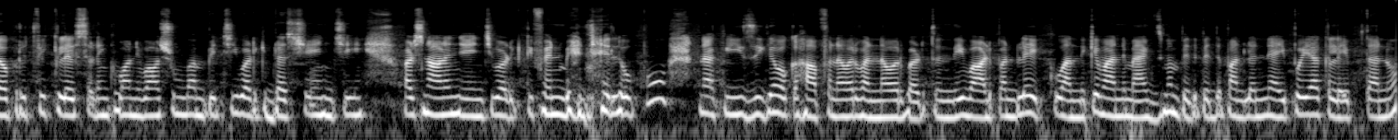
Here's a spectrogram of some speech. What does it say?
లోపల ఋత్విక్ లేస్తాడు. ఇంక వాడిని వాష్రూమ్ పంపించి వాడికి బ్రష్ చేయించి వాడు స్నానం చేయించి వాడికి టిఫిన్ పెట్టేలోపు నాకు ఈజీగా ఒక half an hour one hour పడుతుంది. వాడి పనులే ఎక్కువ. అందుకే వాడిని మ్యాక్సిమం పెద్ద పెద్ద పనులన్నీ అయిపోయాక లేపుతాను.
